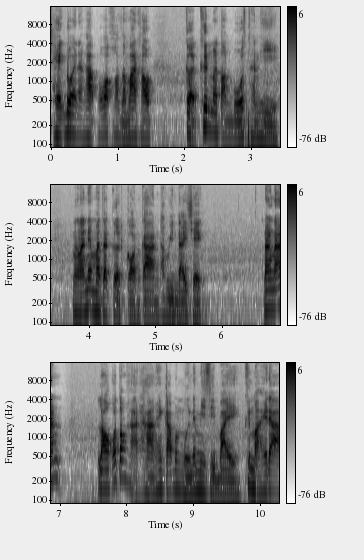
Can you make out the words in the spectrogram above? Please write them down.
เช็คด้วยนะครับ เพราะว่าความสามารถเขาเกิดขึ้นมาตอนบูสต์ทันที ดังนั้นเนี่ยมันจะเกิดก่อนการทวินไดเช็คดังนั้น เราก็ต้องหาทางให้การ์ดบนมือเนี่ยมีสีใบขึ้นมาให้ได้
